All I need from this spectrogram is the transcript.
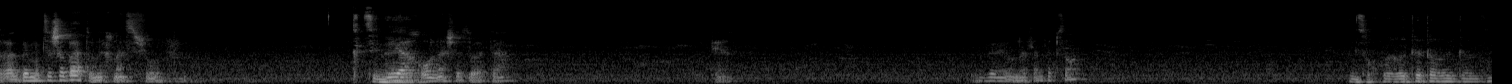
רק במוצא שבת הוא נכנס שוב. קציני... היא האחרונה שזו אתה. כן. והוא נתן את הבשורה. את זוכרת את הרגע הזה?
